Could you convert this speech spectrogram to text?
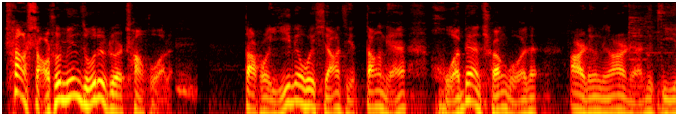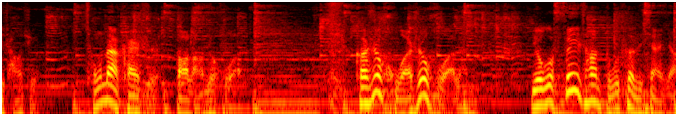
唱少数民族的歌唱火了，大伙一定会想起当年火遍全国的。二零零二年的第一场雪，从那开始刀郎就火了。可是火是火了，有个非常独特的现象。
